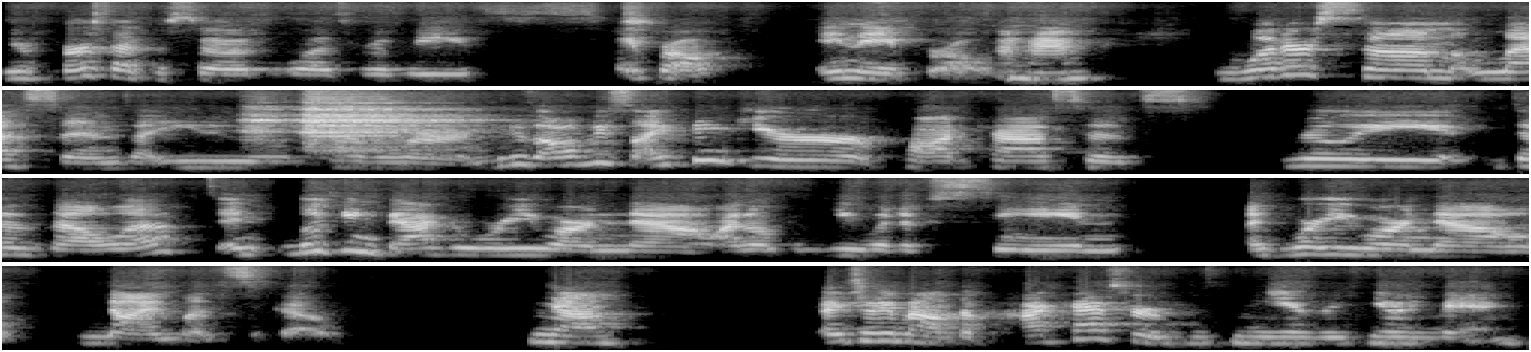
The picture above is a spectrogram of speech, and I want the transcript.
Your first episode was released April. in April. Mhm. What are some lessons that you have learned? Because obviously, I think your podcast has really developed. And looking back at where you are now, I don't think you would have seen like where you are now nine months ago. No. Are you talking about the podcast or just me as a human being?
